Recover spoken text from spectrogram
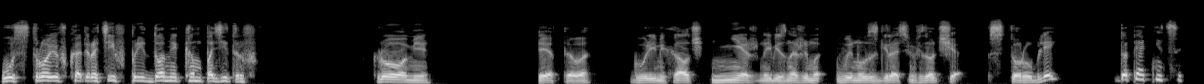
устроив кооператив при доме композиторов. Кроме этого, Гурий Михайлович нежно и без нажима вынул с Герасима Федоровича сто рублей до пятницы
